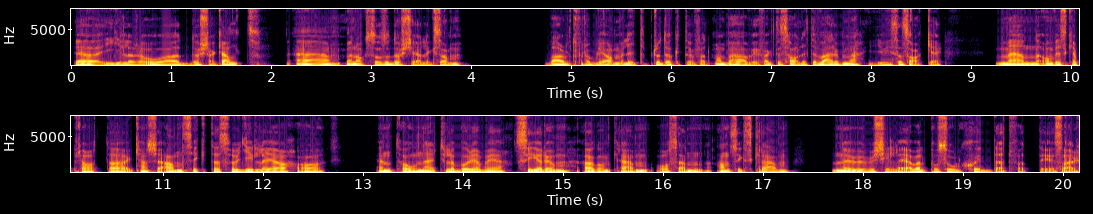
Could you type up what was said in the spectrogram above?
Jag gillar att duscha kallt. Eh, men också så duschar jag liksom varmt för att bli av med lite produkter, för att man behöver ju faktiskt ha lite värme i vissa saker. Men om vi ska prata kanske ansikte, så gillar jag att ha en toner till att börja med, serum, ögonkräm och sen ansiktskräm. Nu chillar jag väl på solskyddet för att det är så här,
